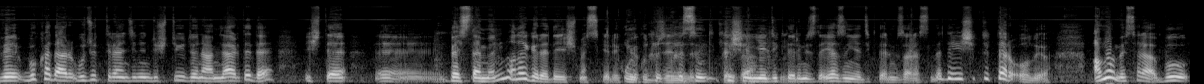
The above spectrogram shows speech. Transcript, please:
Ve bu kadar vücut direncinin düştüğü dönemlerde de işte e, beslenmenin ona göre değişmesi gerekiyor. Uyku Kı- düzeninde kışın, yediklerimizle yazın yediklerimiz arasında değişiklikler oluyor. Ama mesela bu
